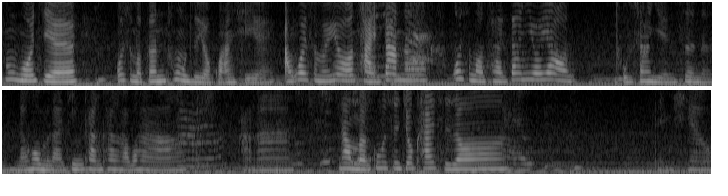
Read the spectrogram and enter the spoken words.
复活节为什么跟兔子有关系？啊，为什么又有彩蛋呢？为什么彩蛋又要涂上颜色呢？然后我们来听看看好不好？好啦，那我们故事就开始喽。等一下哦。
